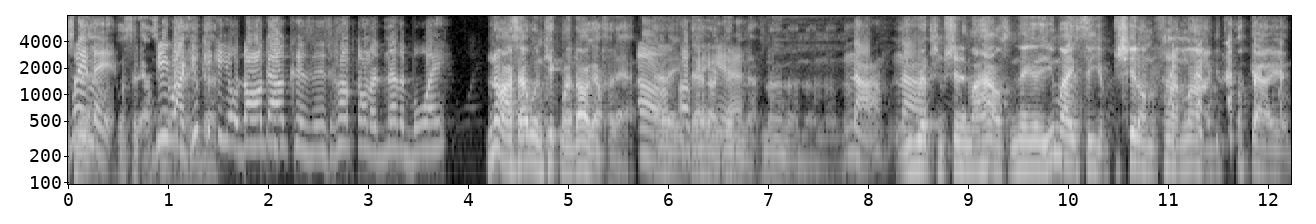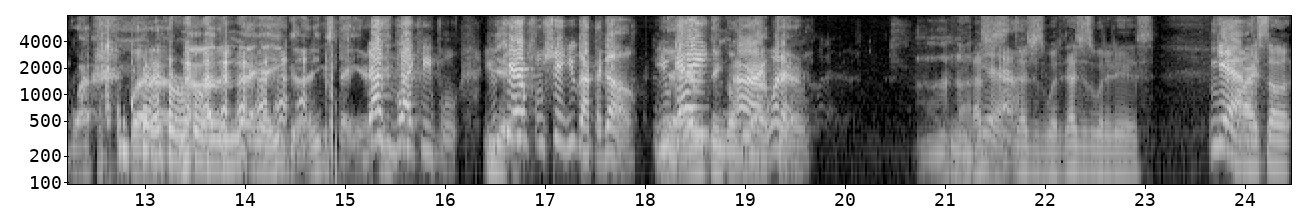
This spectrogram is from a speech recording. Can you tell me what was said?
Wait a Sit down. minute. Go D Roc, you Ain't kicking your dog out because it's humped on another boy? No, I said I wouldn't kick my dog out for that. Oh, that ain't that not yeah. good enough. No, no, no, no, no. Nah, nah. You rip some shit in my house, nigga. You might see your shit on the front lawn. Get the fuck out of here, boy. But uh, no, other than that, yeah, he good. He can stay here. That's He- black people. You Yeah. tear up some shit, you got to go. You Yeah, gay? everything gonna All be right, out whatever. there. Mhm. Nah, that's Yeah. just that's just what that's just what it is. Yeah. All right, so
